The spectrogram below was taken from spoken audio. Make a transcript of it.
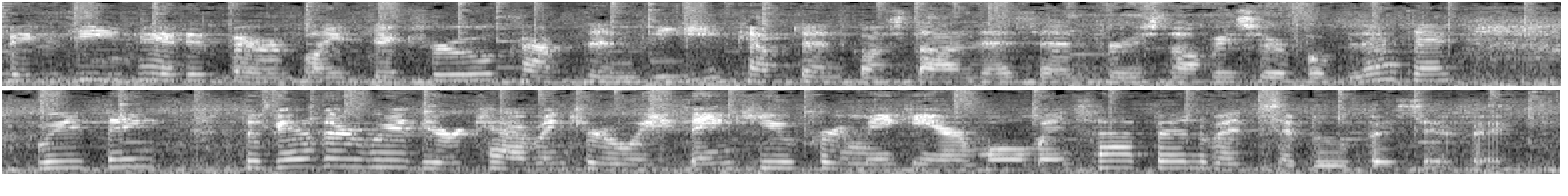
Headed by flight deck crew, Captain V, Captain Costales, and First Officer Poblete. We thank, together with your cabin crew, we thank you for making our moments happen with Cebu Pacific.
